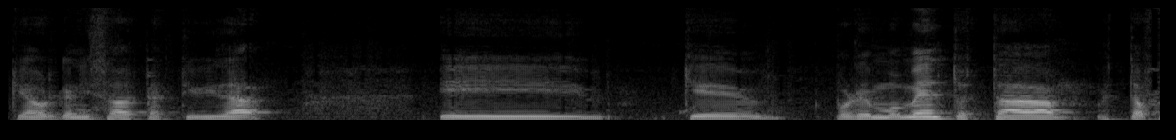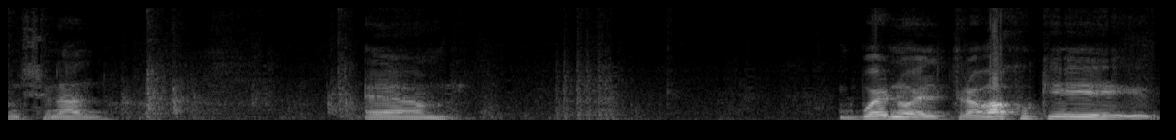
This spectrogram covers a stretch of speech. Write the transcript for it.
que ha organizado esta actividad y que por el momento está, está funcionando. Em, bueno, el trabajo que,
